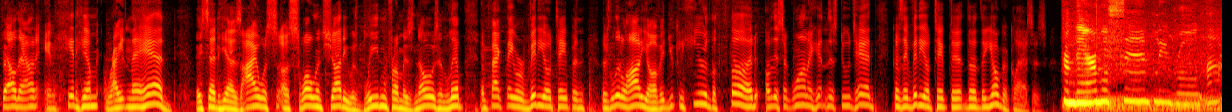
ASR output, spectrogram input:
fell down and hit him right in the head. They said he his eye was uh, swollen shut. He was bleeding from his nose and lip. In fact, they were videotaping. There's a little audio of it. You can hear the thud of this iguana hitting this dude's head because they videotaped the, the, the yoga classes. From there, we'll simply roll up.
